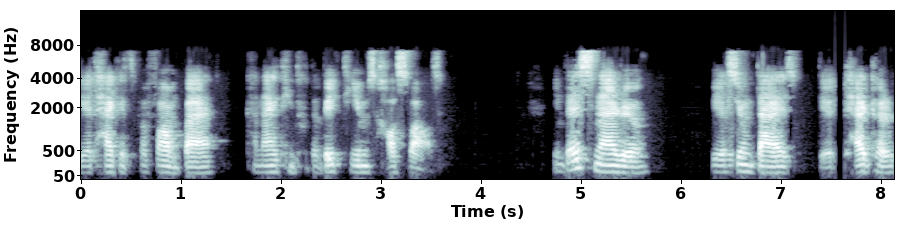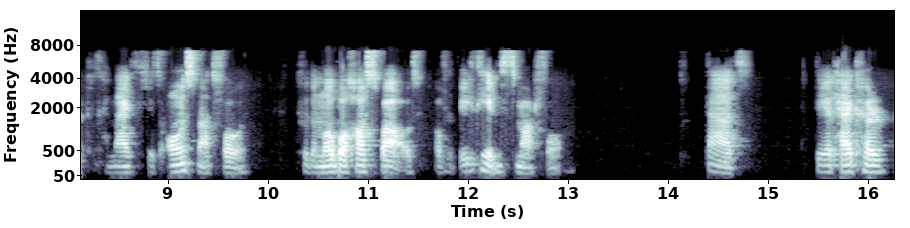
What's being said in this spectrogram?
the attack is performed by connecting to the victim's hotspot. In this scenario, we assume that the attacker can connect his own smartphone to the mobile hotspot of the victim's smartphone. Thus, the attacker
